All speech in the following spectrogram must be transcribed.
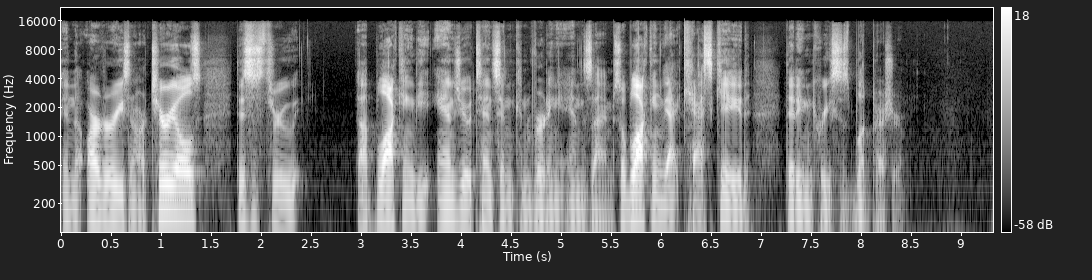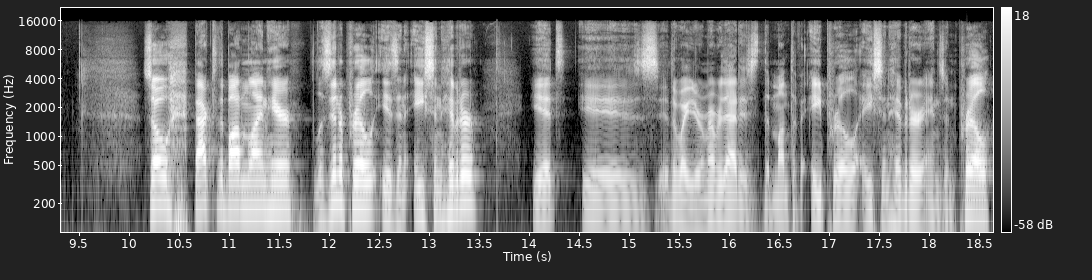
in the arteries and arterioles. This is through uh, blocking the angiotensin converting enzyme. So blocking that cascade that increases blood pressure. So back to the bottom line here, lisinopril is an ACE inhibitor. It is the way you remember that is the month of April, ACE inhibitor ends in pril.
